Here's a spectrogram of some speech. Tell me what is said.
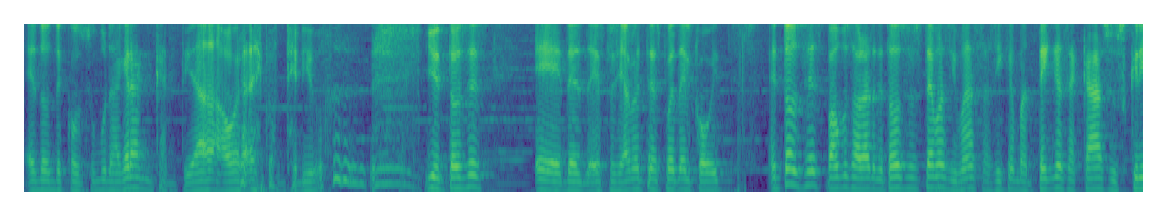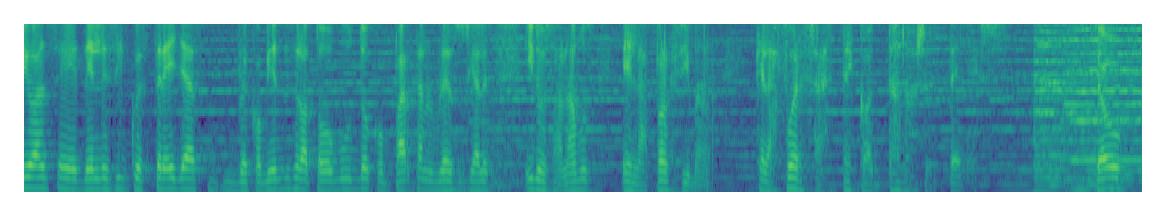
es donde consumo una gran cantidad ahora de contenido. y entonces, eh, especialmente después del COVID. Entonces, vamos a hablar de todos esos temas y más. Así que manténganse acá, suscríbanse, denle 5 estrellas, recomiéndenselo a todo mundo, compartan en redes sociales y nos hablamos en la próxima. Que la fuerza esté con todos ustedes. Chao.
